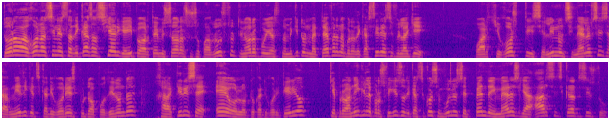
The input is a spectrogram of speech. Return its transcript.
Τώρα ο αγώνας είναι στα δικά σας χέρια, είπε ο Αρτέμις Σόρας στους οπαδούς του την ώρα που οι αστυνομικοί τον μετέφεραν από τα δικαστήρια στη φυλακή. Ο αρχηγός της Ελλήνων Συνέλευσης αρνήθηκε τις κατηγορίες που του αποδίδονται, χαρακτήρισε έολο το κατηγορητήριο και προανήγγειλε προσφυγή στο Δικαστικό Συμβούλιο σε πέντε ημέρες για άρση της κράτησής του.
